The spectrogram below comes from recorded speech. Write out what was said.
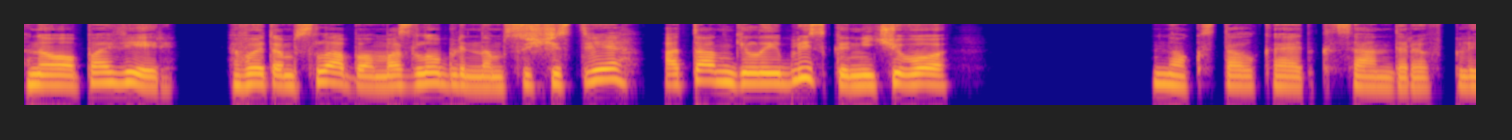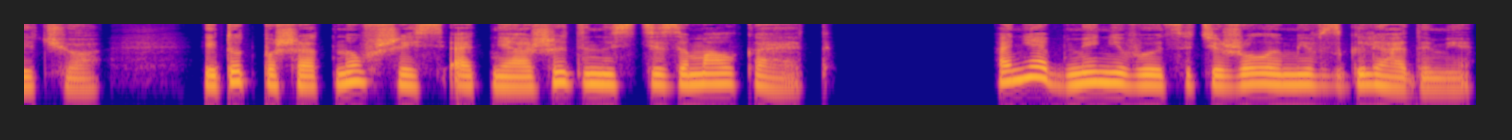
но поверь, в этом слабом, озлобленном существе от ангела и близко ничего... Нокс толкает Ксандера в плечо, и тот, пошатнувшись от неожиданности, замолкает. Они обмениваются тяжелыми взглядами,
